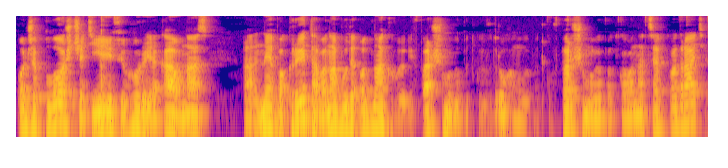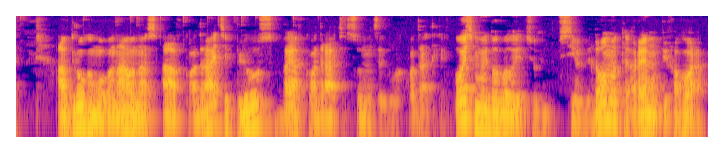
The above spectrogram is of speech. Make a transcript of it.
Отже, площа тієї фігури, яка у нас не покрита, вона буде однаковою і в першому випадку, і в другому випадку. В першому випадку вона це в квадраті, а в другому вона у нас а в квадраті плюс b в квадраті, сума цих двох квадратиків. Ось ми довели цю всім відому теорему Піфагора.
